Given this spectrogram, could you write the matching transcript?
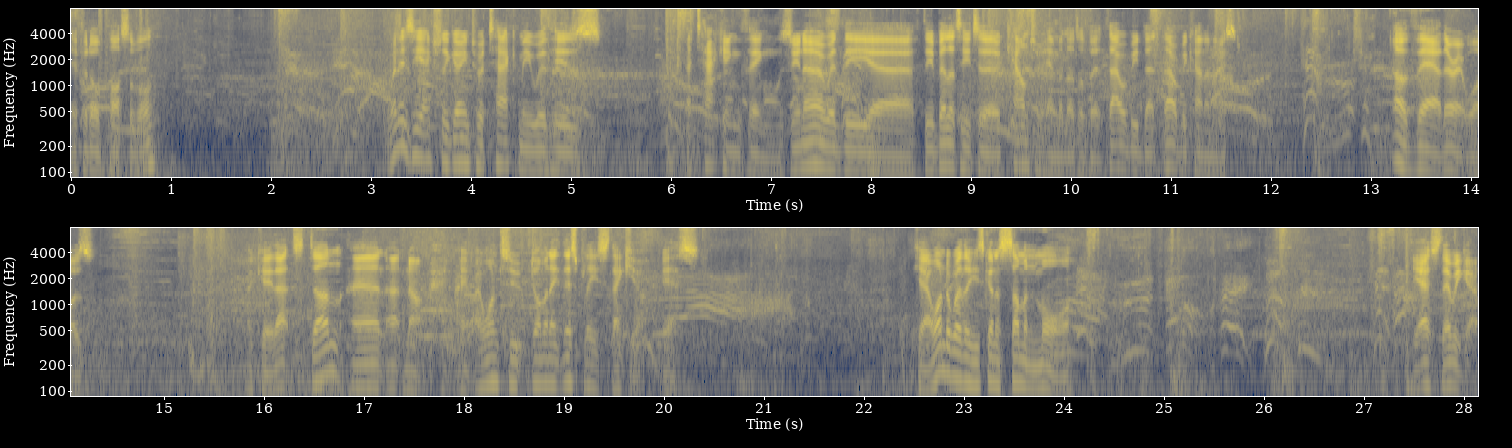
If at all possible. When is he actually going to attack me with his attacking things? You know, with the uh, the ability to counter him a little bit. That would be that, that would be kind of nice. Oh, there, there it was. Okay, that's done. And uh, no, I, I want to dominate this, please. Thank you. Yes. Okay, I wonder whether he's going to summon more. Yes, there we go.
